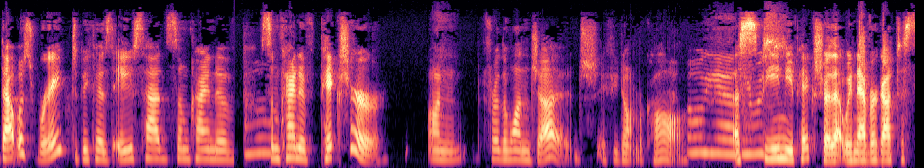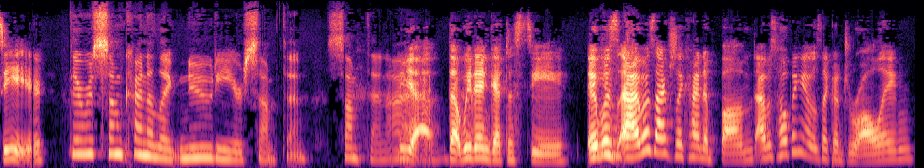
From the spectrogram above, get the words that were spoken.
that was rigged because Ace had some kind of Oh. some kind of picture on for the one judge, if you don't recall, Oh yeah, a there was, steamy picture that we never got to see. there was some kind of like nudie or something, something. I, Yeah, that we didn't get to see. It was I was actually kind of bummed. I was hoping it was like a drawing.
